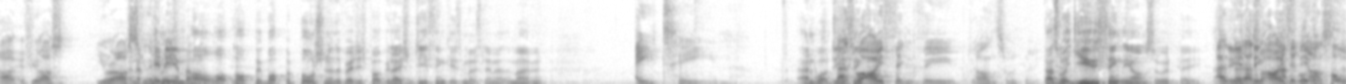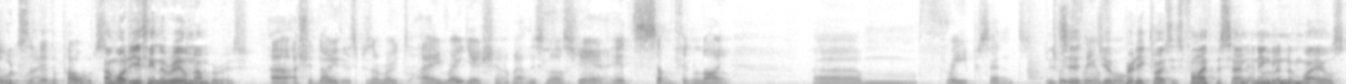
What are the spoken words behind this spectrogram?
uh, if you asked, you were An asking the opinion British poll. public- What, what, what proportion of the British population do you think is Muslim at the moment? 18. And what do you That's think? what I think the answer would be. that's what you think the answer would be. Uh, no, that's think what I that's did what the the answer. poll the, would say? The, the poll would say. And what do you think the real number is? Uh, I should know this because I wrote a radio show about this last year. It's something like um, three percent. It's a- you're pretty close. It's 5% in England and Wales.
